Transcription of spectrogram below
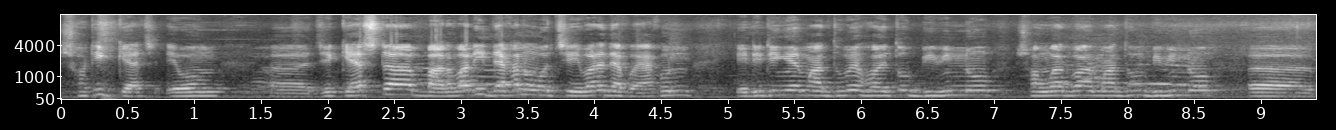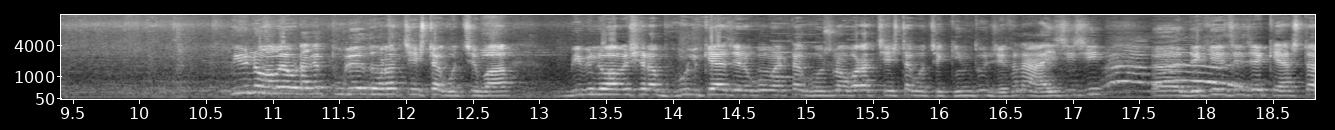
সঠিক ক্যাচ এবং যে ক্যাচটা বারবারই দেখানো হচ্ছে, এবারে দেখো, এখন এডিটিংয়ের মাধ্যমে হয়তো বিভিন্ন সংবাদ বা- মাধ্যম বিভিন্ন বিভিন্নভাবে ওটাকে তুলে ধরার চেষ্টা করছে বা বিভিন্নভাবে সেটা ভুল ক্যাচ এরকম একটা ঘোষণা করার চেষ্টা করছে। কিন্তু যেখানে আইসিসি দেখিয়েছে যে ক্যাচটা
